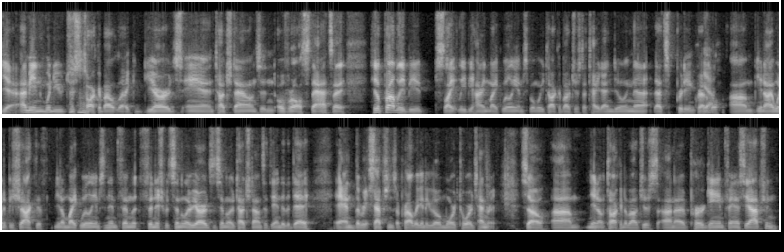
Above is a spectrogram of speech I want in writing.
Yeah, I mean, when you just talk about like yards and touchdowns and overall stats, I he'll probably be slightly behind Mike Williams, but when we talk about just a tight end doing that, that's pretty incredible. Yeah. Um, you know, I wouldn't be shocked if you know Mike Williams and him fin- finish with similar yards and similar touchdowns at the end of the day, and the receptions are probably going to go more towards Henry. So, um, you know, talking about just on a per game fantasy option,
